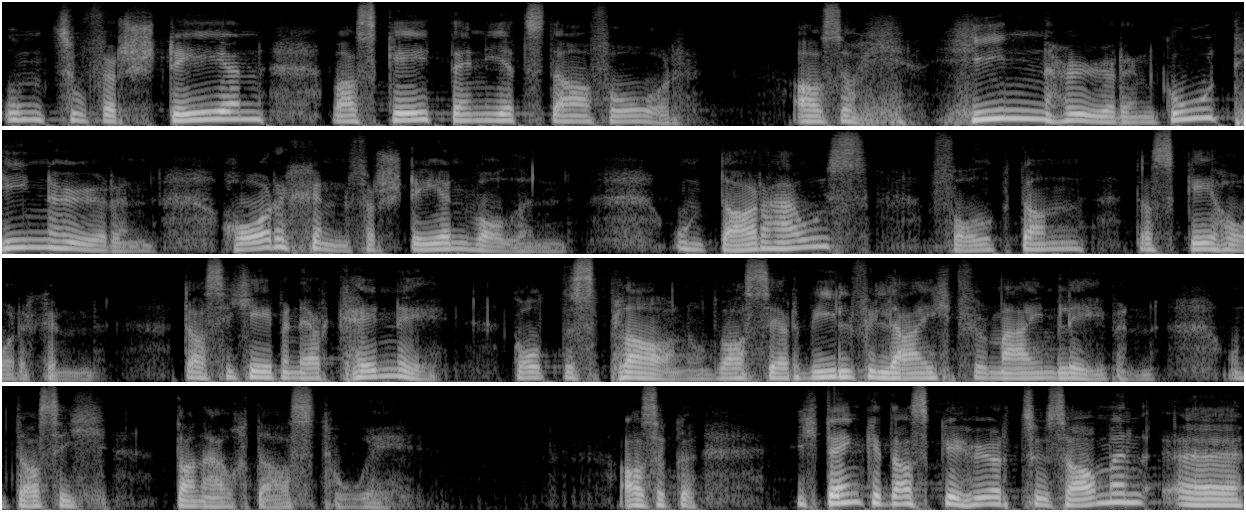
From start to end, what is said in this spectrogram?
um zu verstehen, was geht denn jetzt da vor. Also hinhören, gut hinhören, horchen, verstehen wollen. Und daraus folgt dann das Gehorchen, dass ich eben erkenne Gottes Plan und was er will vielleicht für mein Leben und dass ich dann auch das tue. Also ich denke, das gehört zusammen. Äh,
